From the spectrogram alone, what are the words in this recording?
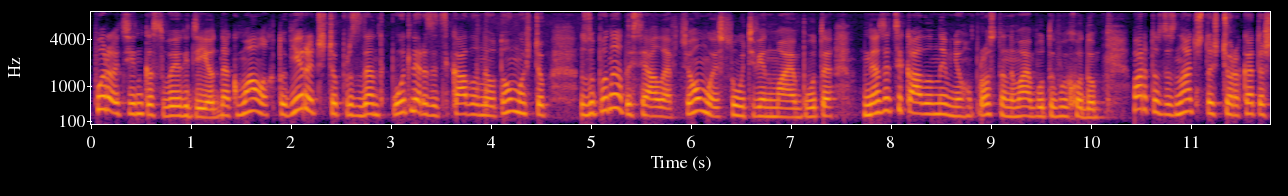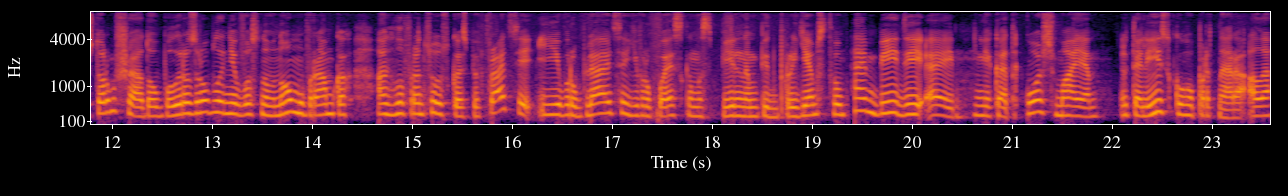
переоцінки своїх дій. Однак мало хто вірить, що президент Путлер зацікавлений у тому, щоб зупинитися, але в цьому і суть він має бути не зацікавлений. В нього просто не має бути виходу. Варто зазначити, що ракети Storm Shadow були розроблені в основному в рамках англо-французької співпраці і виробляються європейським спільним підприємством MBDA, яке також має. Італійського партнера, але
